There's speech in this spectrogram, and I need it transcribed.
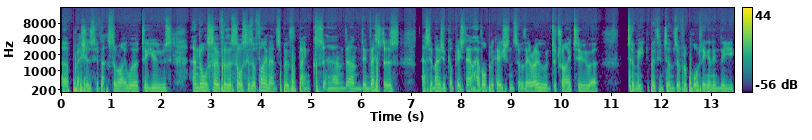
uh, pressures, if that's the right word to use, and also for the sources of finance, both banks and, and investors, asset management companies now have obligations of their own to try to uh, to meet, both in terms of reporting and in the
